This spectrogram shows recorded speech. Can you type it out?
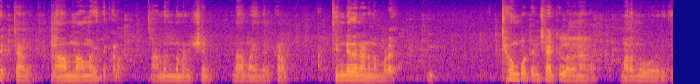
തെറ്റാണ്. നാം നാമായി നിൽക്കണം. നാം എന്ന മനുഷ്യൻ നാമായി നിൽക്കണം. അത്യുന്നതനാണ് നമ്മൾ ഏറ്റവും പൊട്ടൻഷ്യായിട്ടുള്ളവനാണ് മറന്നു പോകരുത്.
